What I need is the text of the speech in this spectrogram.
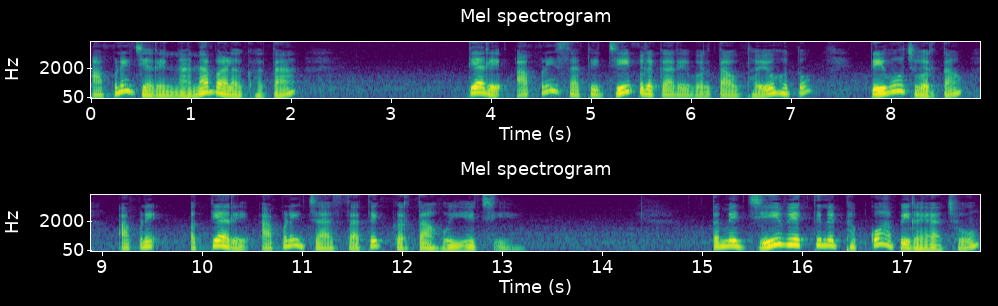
આપણે જ્યારે નાના બાળક હતા ત્યારે આપણી સાથે જે પ્રકારે વર્તાવ થયો હતો તેવો જ વર્તાવ આપણે અત્યારે આપણી જાત સાથે કરતા હોઈએ છીએ. તમે જે વ્યક્તિને ઠપકો આપી રહ્યા છો,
